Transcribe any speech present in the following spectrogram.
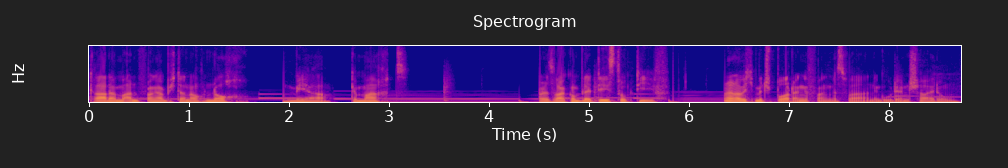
gerade am Anfang habe ich dann auch noch mehr gemacht. Weil es war komplett destruktiv. Und dann habe ich mit Sport angefangen. Das war eine gute Entscheidung.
